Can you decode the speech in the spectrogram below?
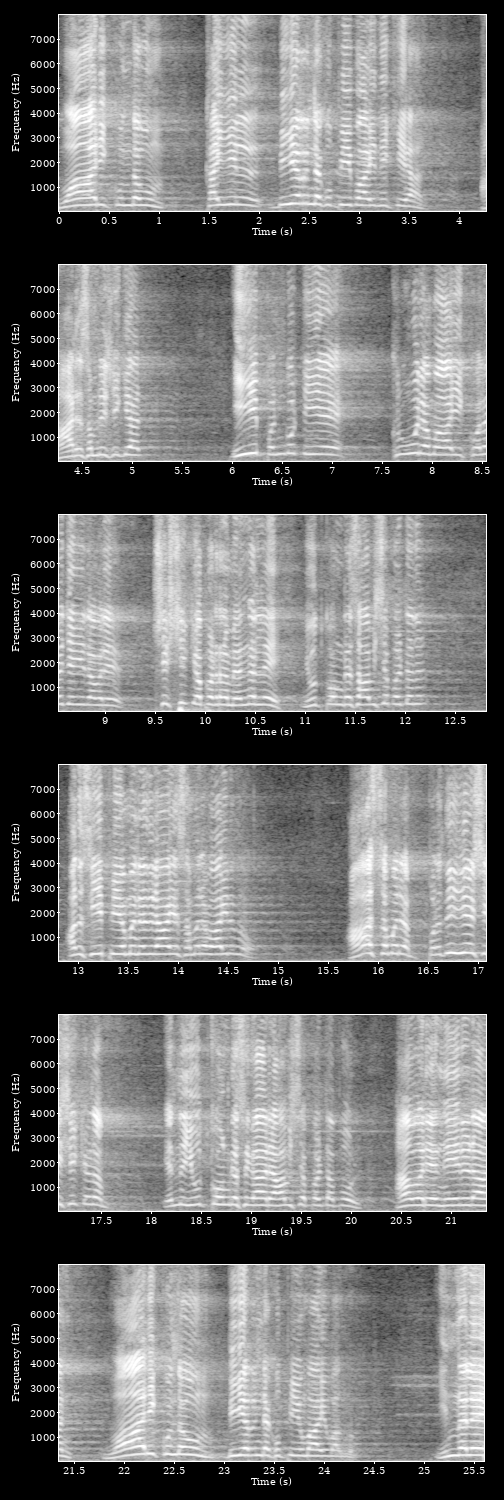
വാരിക്കുന്തവും കയ്യിൽ ബിയറിന്റെ കുപ്പിയുമായി നിൽക്കുകയാണ്. ആരെ സംരക്ഷിക്കാൻ? ഈ പെൺകുട്ടിയെ ക്രൂരമായി കൊല ചെയ്തവര് ശിക്ഷിക്കപ്പെടണം എന്നല്ലേ യൂത്ത് കോൺഗ്രസ് ആവശ്യപ്പെട്ടത്? അത് സി പി എമ്മിനെതിരായ സമരമായിരുന്നു? ആ സമരം പ്രതിയെ ശിക്ഷിക്കണം എന്ന് യൂത്ത് കോൺഗ്രസ്സുകാർ ആവശ്യപ്പെട്ടപ്പോൾ അവരെ നേരിടാൻ വാരിക്കുന്തവും ബിയറിന്റെ കുപ്പിയുമായി വന്നു. ഇന്നലെ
